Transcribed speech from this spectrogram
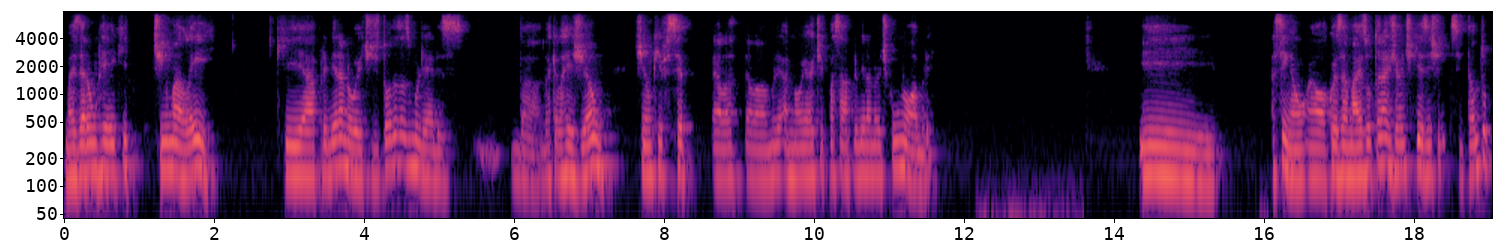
mas era um rei que tinha uma lei que a primeira noite de todas as mulheres da, daquela região tinham que ser. Ela, ela, a mulher tinha que passar a primeira noite com um nobre. E. Assim, é, é uma coisa mais ultrajante que existe, assim, tanto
